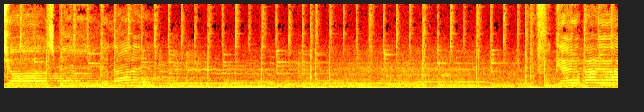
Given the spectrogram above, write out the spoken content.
kiss your heart's blown. And forget about your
